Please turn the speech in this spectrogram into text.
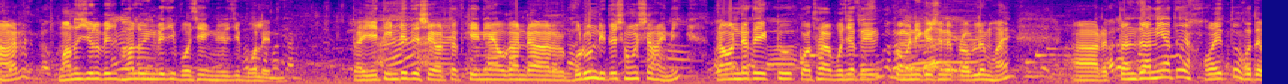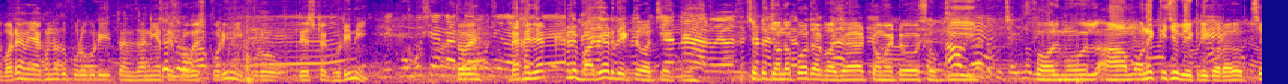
আর মানুষজন বেশ ভালো ইংরেজি বোঝে, ইংরেজি বলেন। তাই এই তিনটি দেশে, অর্থাৎ কেনিয়া ওগান্ডা আর বুরুন্ডিতে সমস্যা হয়নি। রাওয়ান্ডাতে একটু কথা বোঝাতে কমিউনিকেশনে প্রবলেম হয়। আর তানজানিয়াতে হয়তো হতে পারে, আমি এখনও তো পুরোপুরি তানজানিয়াতে প্রবেশ করিনি, পুরো দেশটা ঘুরিনি। তবে দেখা যাক মানে বাজার দেখতে পাচ্ছি একটি। ছোট জনপদ আর বাজার, টমেটো, সবজি, ফলমূল, আম, অনেক কিছু বিক্রি করা হচ্ছে।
